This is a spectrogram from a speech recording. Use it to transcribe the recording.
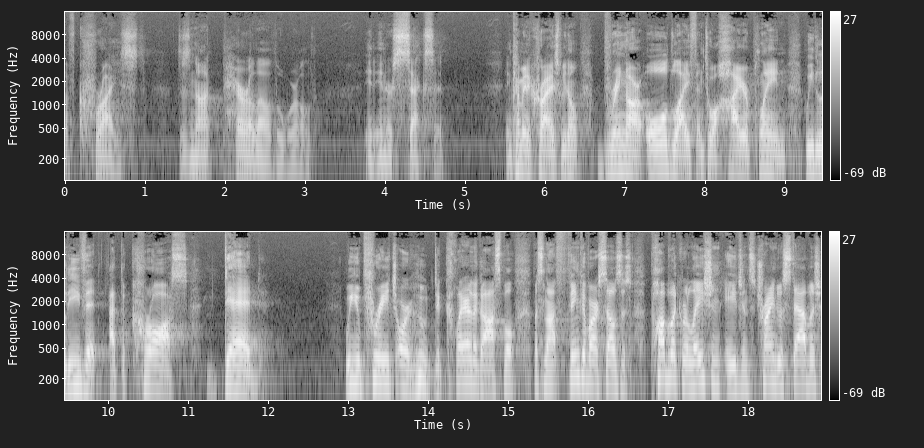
of Christ does not parallel the world, it intersects it. In coming to Christ, we don't bring our old life into a higher plane, we leave it at the cross, dead we who preach or who declare the gospel must not think of ourselves as public relation agents trying to establish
